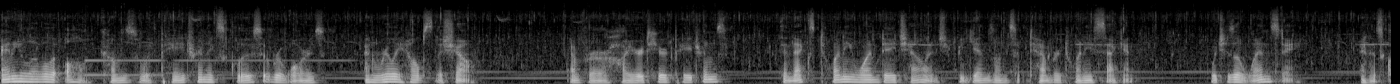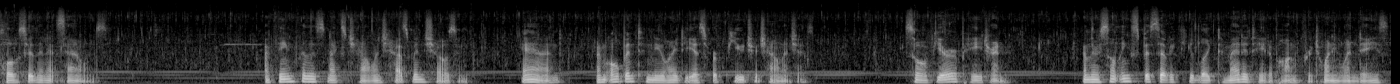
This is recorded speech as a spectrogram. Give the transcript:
any level at all, comes with patron exclusive rewards and really helps the show. And for our higher tiered patrons, the next 21 day challenge begins on September 22nd, which is a Wednesday and is closer than it sounds. A theme for this next challenge has been chosen, and I'm open to new ideas for future challenges. So if you're a patron and there's something specific you'd like to meditate upon for 21 days,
